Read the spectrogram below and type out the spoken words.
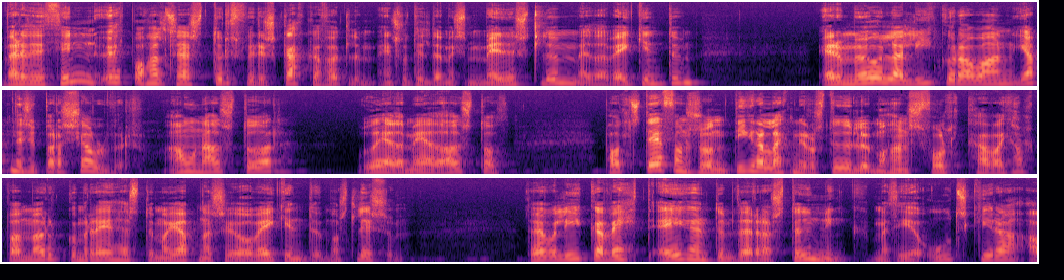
Verði þinn uppáhaldshestur fyrir skakkaföllum eins og til dæmis meðslum eða veikindum eru mögulega líkur á að hann jafni sér bara sjálfur, án aðstóðar eða með aðstóð. Pál Stefánsson, dýralæknir og stuðlum og hans fólk hafa hjálpað mörgum reyðhestum að jafna sig á veikindum og slissum. Þau hafa líka veitt eigendum þeirra stöðning með því að útskýra á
